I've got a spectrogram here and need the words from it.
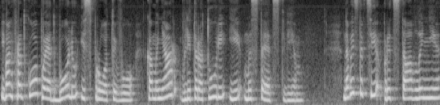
Іван Франко поет болю і спротиву, каменяр в літературі і мистецтві. На виставці представлені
